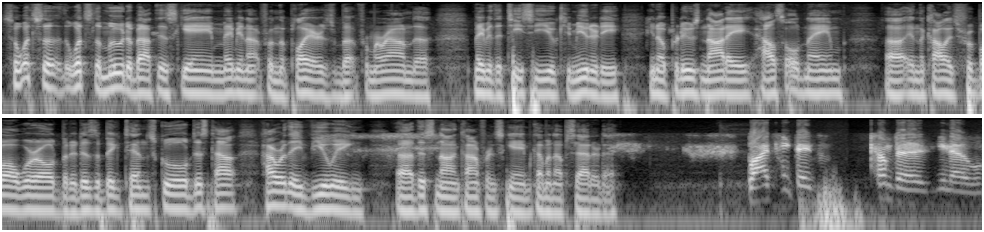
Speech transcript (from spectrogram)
So what's the what's the mood about this game? Maybe not from the players, but from around the maybe the TCU community. You know, Purdue's not a household name uh, in the college football world, but it is a Big Ten school. Just how how are they viewing uh, this non-conference game coming up Saturday? Well, I think they've come to you know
